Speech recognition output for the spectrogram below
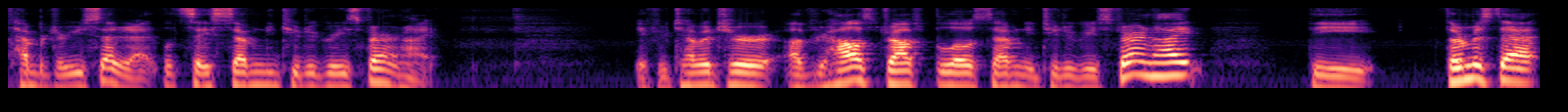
temperature you set it at, let's say 72 degrees Fahrenheit. If your temperature of your house drops below 72 degrees Fahrenheit, the thermostat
